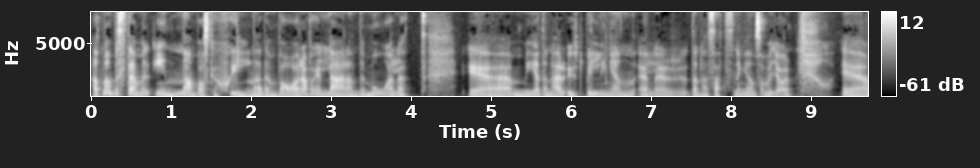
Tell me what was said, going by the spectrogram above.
Att man bestämmer innan, vad ska skillnaden vara? Vad är lärandemålet eh, med den här utbildningen eller den här satsningen som vi gör? Eh,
